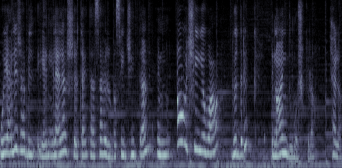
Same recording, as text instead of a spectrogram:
ويعالجها بال... يعني العلاج تاعتها سهل وبسيط جدا إنه أول شيء يوعى يدرك إنه عنده مشكلة. حلو.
